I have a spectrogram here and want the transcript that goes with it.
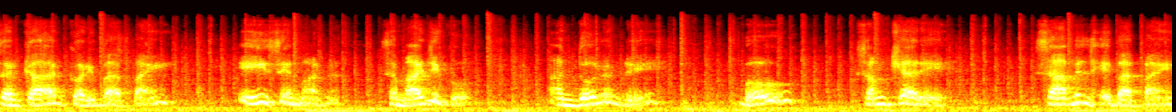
ସରକାର କରିବା ପାଇଁ ଏହି ସେମାନେ ସାମାଜିକ ଆନ୍ଦୋଳନରେ ବହୁ ସଂଖ୍ୟାରେ ସାମିଲ ହେବା ପାଇଁ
